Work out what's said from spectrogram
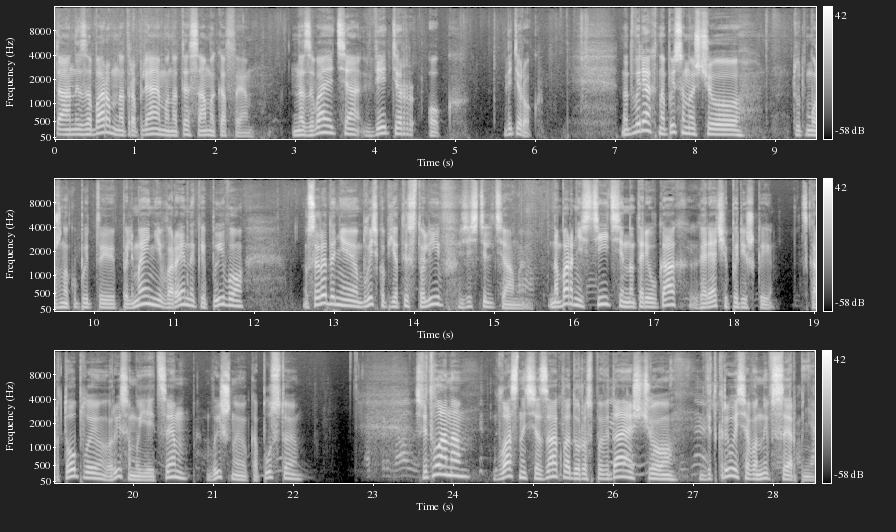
та незабаром натрапляємо на те саме кафе. Називається Вєтірок. Вєтірок. На дверях написано, що тут можна купити пельмені, вареники, пиво. Усередині близько п'яти столів зі стільцями. На барній стійці на тарілках гарячі пиріжки з картоплею, рисом і яйцем, вишнею, капустою. Світлана, власниця закладу, розповідає, що відкрилися вони в серпні.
